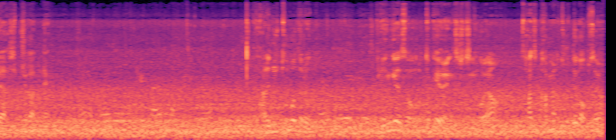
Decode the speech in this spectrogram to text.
찾기가 쉽지가 않네. 다른 유튜버들은 비행기에서 어떻게 여행지 찍는 거야? 사실 카메라 둘 데가 없어요.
